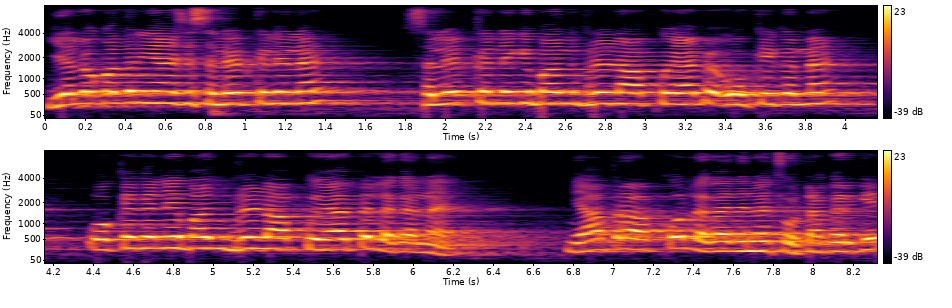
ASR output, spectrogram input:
येलो कलर यहाँ से सेलेक्ट कर लेना है। सेलेक्ट करने के बाद फ्रेंड आपको यहाँ पे ओके करना है। ओके करने के बाद फ्रेंड आपको यहाँ पे लगाना है। यहाँ पर आपको लगा देना छोटा करके।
